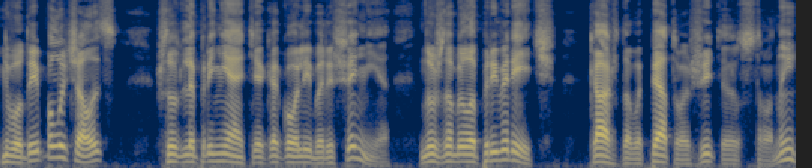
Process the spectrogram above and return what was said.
Вот и получалось, что для принятия какого-либо решения нужно было привлечь каждого пятого жителя страны,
